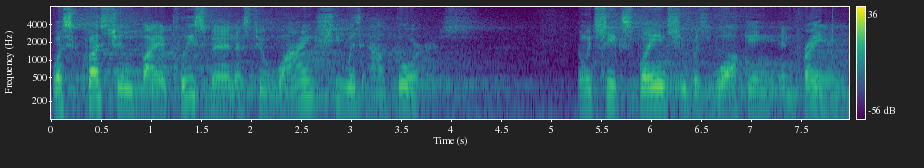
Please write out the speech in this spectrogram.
was questioned by a policeman as to why she was outdoors. And when she explained she was walking and praying,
